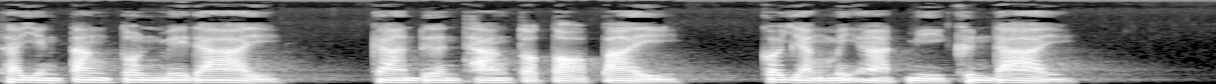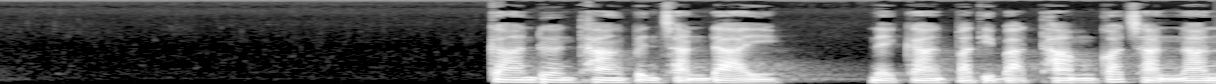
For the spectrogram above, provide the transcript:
ถ้ายังตั้งต้นไม่ได้ การเดินทางต่อๆไป ก็ยังไม่อาจมีขึ้นได้ การเดินทางเป็นฉันใด ในการปฏิบัติธรรมก็ฉันนั้น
